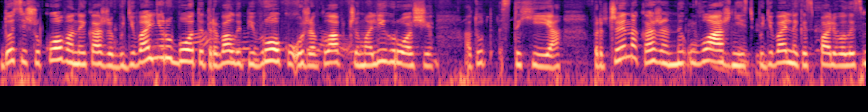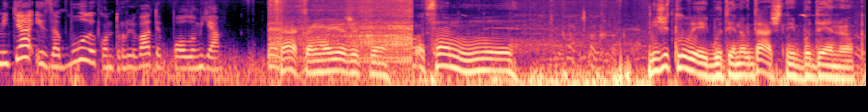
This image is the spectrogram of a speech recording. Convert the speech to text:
Досі шокований, каже, будівельні роботи тривали півроку, уже вклав чималі гроші. А тут стихія. Причина, каже, неуважність. Будівельники спалювали сміття і забули контролювати полум'я. Так, це моє житло. Це не, не житловий будинок, дачний будинок.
